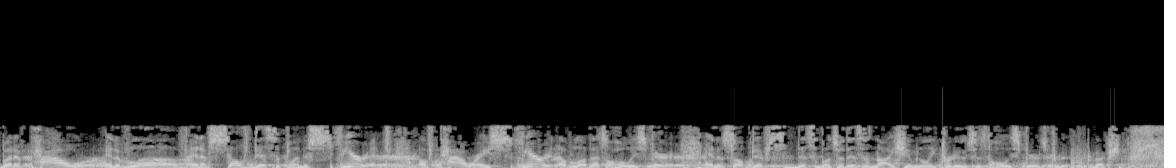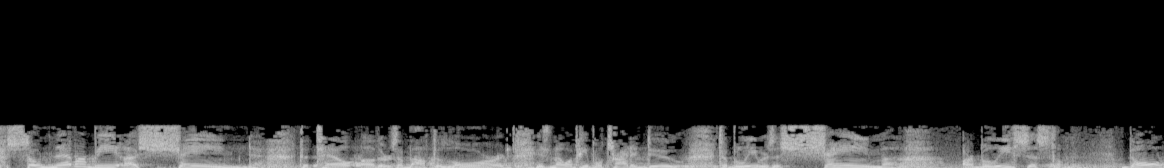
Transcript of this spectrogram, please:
but of power and of love and of self-discipline, a spirit of power, a spirit of love. That's the Holy Spirit and of self-discipline. So this is not humanly produced. It's the Holy Spirit's production. So never be ashamed to tell others about the Lord. Isn't that what people try to do to believers? Shame our belief system. Don't,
